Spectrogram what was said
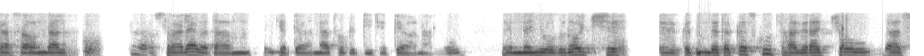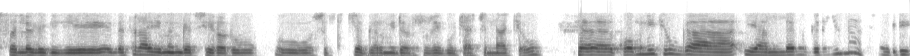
ካሳው እንዳልኩ አውስትራሊያ በጣም ኢትዮጵያውያንና ትውልድ ኢትዮጵያውያን አሉ። እነኚህ ወገኖች ቅድም እንደጠቀስኩት ሀገራቸው ባስፈለገ ጊዜ በተለያየ መንገድ ሲረዱ ስትቸገር የሚደርሱ ዜጎቻችን ናቸው። ከኮሚኒቲው ጋር ያለን ግንኙነት እንግዲህ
